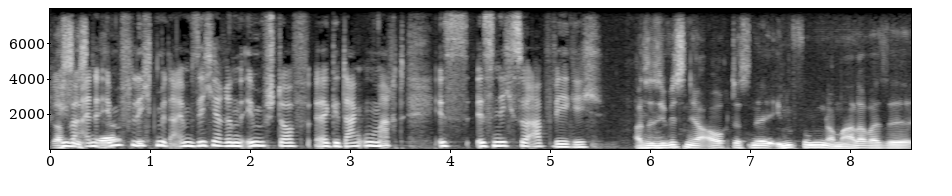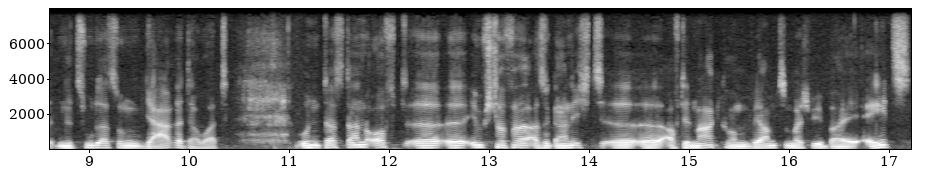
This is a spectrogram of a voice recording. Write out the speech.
das über eine Impfpflicht mit einem sicheren Impfstoff äh, Gedanken macht, ist, ist nicht so abwegig. Also Sie wissen ja auch, dass eine Impfung normalerweise eine Zulassung Jahre dauert und dass dann oft äh, äh Impfstoffe also gar nicht äh, äh, auf den Markt kommen. Wir haben zum Beispiel bei AIDS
